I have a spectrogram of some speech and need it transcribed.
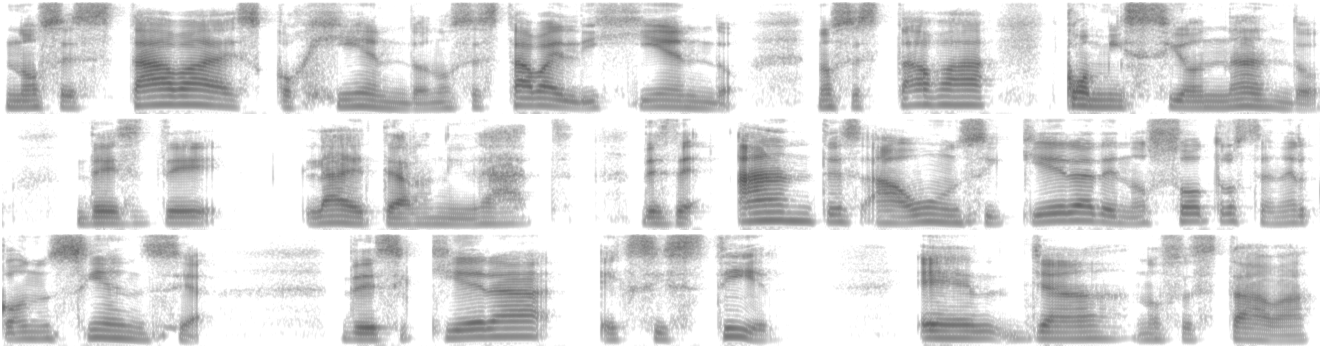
nos estaba escogiendo, nos estaba eligiendo, nos estaba comisionando desde la eternidad, desde antes aún siquiera de nosotros tener conciencia, de siquiera existir. Él ya nos estaba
